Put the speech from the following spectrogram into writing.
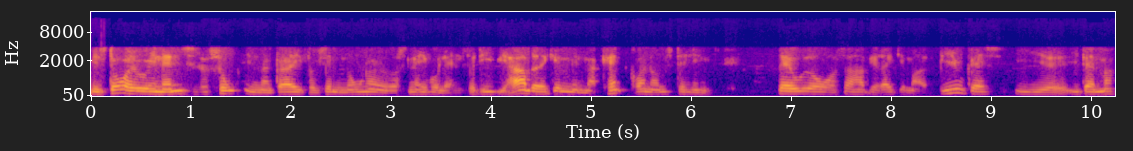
Vi står jo i en anden situation, end man gør i for eksempel nogle af vores nabolande, fordi vi har været igennem en markant grøn omstilling. Derudover så har vi rigtig meget biogas i, øh, i Danmark.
